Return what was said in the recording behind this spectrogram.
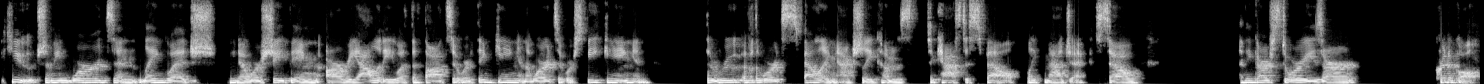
huge. I mean, words and language, you know, we're shaping our reality with the thoughts that we're thinking and the words that we're speaking. And the root of the word spelling actually comes to cast a spell like magic. So I think our stories are critical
